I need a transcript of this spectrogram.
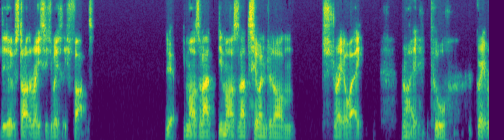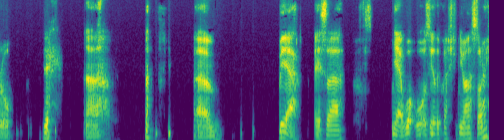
they don't start the races, you're basically fucked. Yeah. You might as well add you might as well add two hundred on straight away. Right, cool. Great rule. Yeah. Uh um but yeah, it's uh yeah, what what was the other question you asked, sorry?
